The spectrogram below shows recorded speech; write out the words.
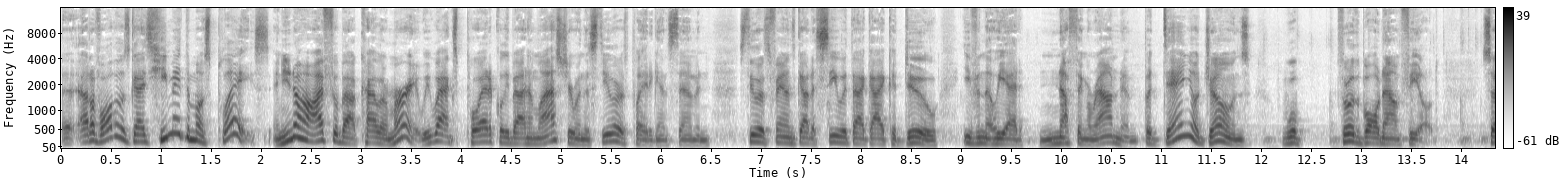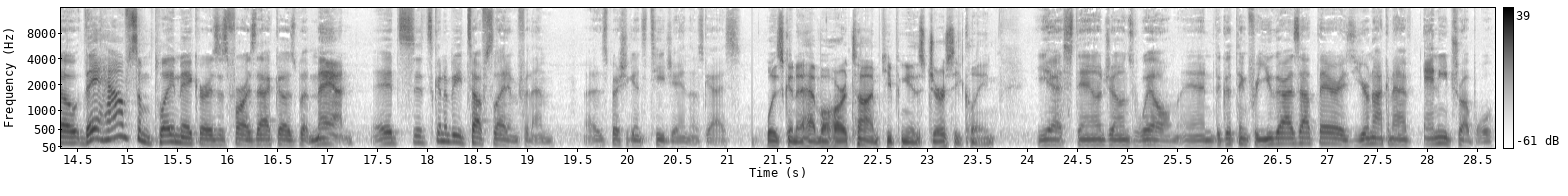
out of all those guys, he made the most plays. And you know how I feel about Kyler Murray. We waxed poetically about him last year when the Steelers played against them, and Steelers fans got to see what that guy could do, even though he had nothing around him. But Daniel Jones will throw the ball downfield. So they have some playmakers as far as that goes, but man, it's it's going to be tough sledding for them, uh, especially against TJ and those guys. Well, he's going to have a hard time keeping his jersey clean. Yes, Daniel Jones will. And the good thing for you guys out there is you're not going to have any trouble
